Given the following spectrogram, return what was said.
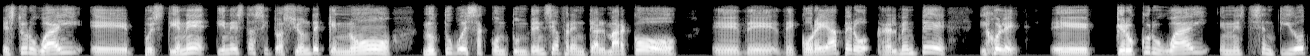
este Uruguay eh, pues tiene, tiene esta situación de que no, no tuvo esa contundencia frente al marco eh, de, Corea, pero realmente, híjole, eh, creo que Uruguay en este sentido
